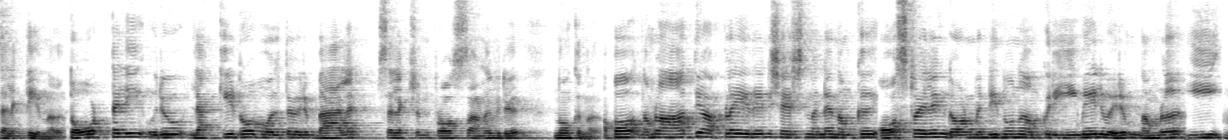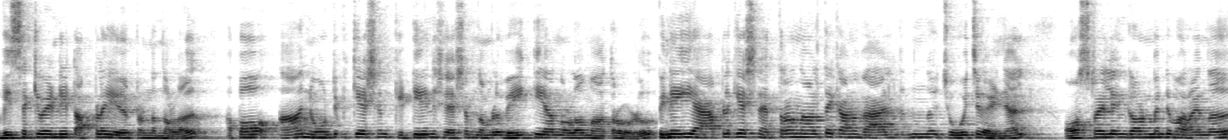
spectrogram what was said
സെലക്ട് ചെയ്യുന്നത്. ടോട്ടലി ഒരു ലക്കി ഡ്രോ പോലത്തെ ഒരു ബാലറ്റ് സെലക്ഷൻ പ്രോസസ് ആണ് ഇവർ നോക്കുന്നത്. അപ്പോൾ നമ്മൾ ആദ്യം അപ്ലൈ ചെയ്തതിന് ശേഷം തന്നെ നമുക്ക് ഓസ്ട്രേലിയൻ ഗവൺമെന്റിൽ നിന്ന് നമുക്കൊരു ഇമെയിൽ വരും. നമ്മൾ ഈ വിസയ്ക്ക് വേണ്ടിയിട്ട് അപ്ലൈ ചെയ്തിട്ടുണ്ടെന്നുള്ളത്. അപ്പോൾ ആ നോട്ടിഫിക്കേഷൻ കിട്ടിയതിന് ശേഷം നമ്മൾ വെയിറ്റ് ചെയ്യാന്നുള്ളത് മാത്രമേ ഉള്ളൂ. പിന്നെ ഈ ആപ്ലിക്കേഷൻ എത്ര നാളത്തേക്കാണ് വാലിഡ് എന്ന് ചോദിച്ചു കഴിഞ്ഞാൽ ഓസ്ട്രേലിയൻ ഗവൺമെന്റ് പറയുന്നത്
